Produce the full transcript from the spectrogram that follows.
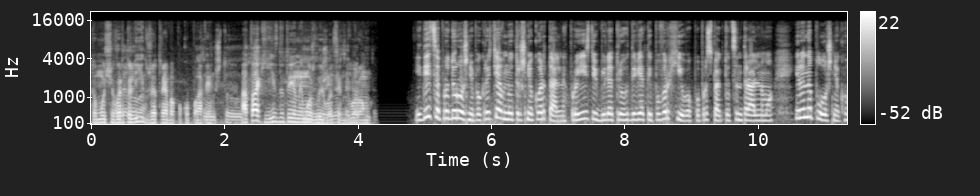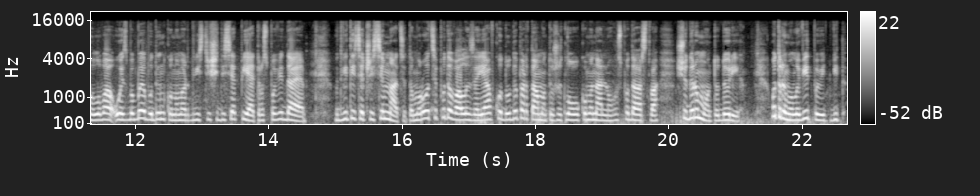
тому що вертоліт вже треба покупати. А так їздити неможливо цим двором. Йдеться про дорожнє покриття внутрішньоквартальних проїздів біля трьох дев'ятиповерхівок по проспекту Центральному. Ірина Плошняк, голова ОСББ будинку номер 265, розповідає, в 2017 році подавали заявку до департаменту житлово-комунального господарства щодо ремонту доріг. Отримали відповідь від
